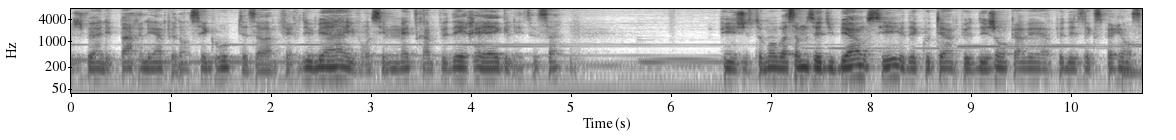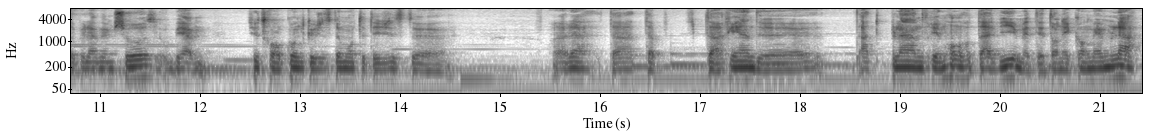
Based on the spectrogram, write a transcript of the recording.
je vais aller parler un peu dans ces groupes, peut-être ça va me faire du bien, ils vont aussi me mettre un peu des règles et tout ça. Puis justement, bah, ça me faisait du bien aussi d'écouter un peu des gens qui avaient un peu des expériences un peu la même chose, ou bien tu te rends compte que justement tu étais juste. Euh, voilà, t'as rien de à te plaindre vraiment dans ta vie, mais t'en es quand même là.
